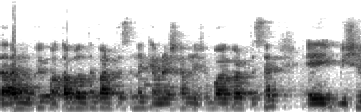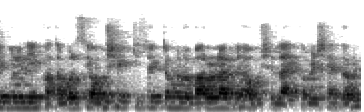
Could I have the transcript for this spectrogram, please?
যারা মুখে কথা বলতে পারতেছেন না ক্যামেরার সামনে এসে ভয় করতেছেন, এই বিষয়গুলো নিয়ে কথা বলছি। অবশ্যই কিছু একটা হলো ভালো লাগলে অবশ্যই লাইক কমেন্ট শেয়ার করবেন।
